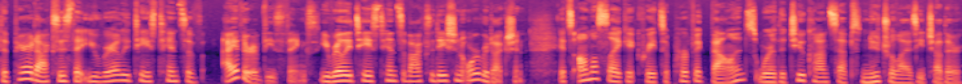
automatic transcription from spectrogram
the paradox is that you rarely taste hints of either of these things. You rarely taste hints of oxidation or reduction. It's almost like it creates a perfect balance where the two concepts neutralize each other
